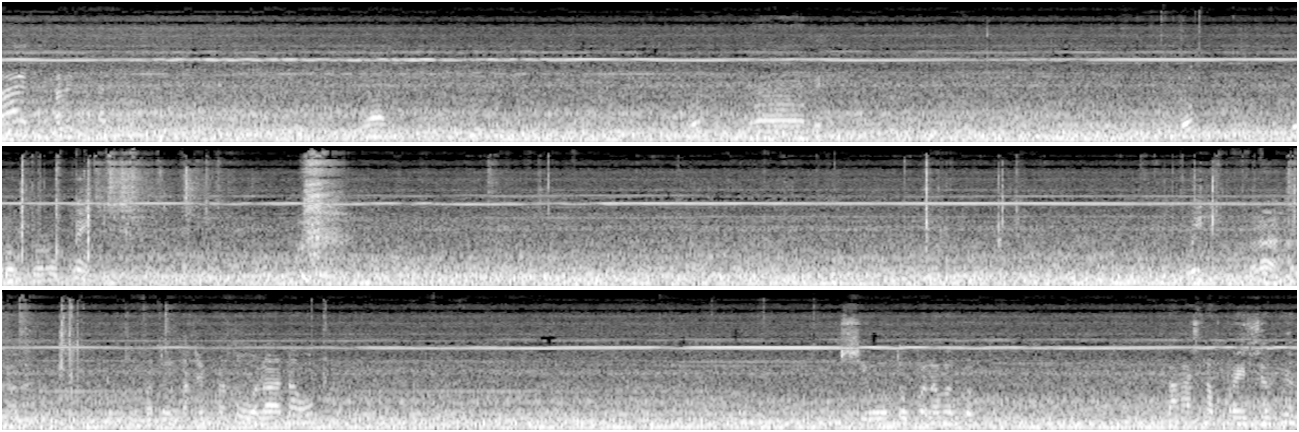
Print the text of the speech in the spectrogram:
Right, balik na tayo. Yan. Oh, grabe. Oh, durog-durog na eh. Uy, wala, wala. Batong takip na to, wala na oh. CO2 pa naman to. Lakas na pressure niya.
